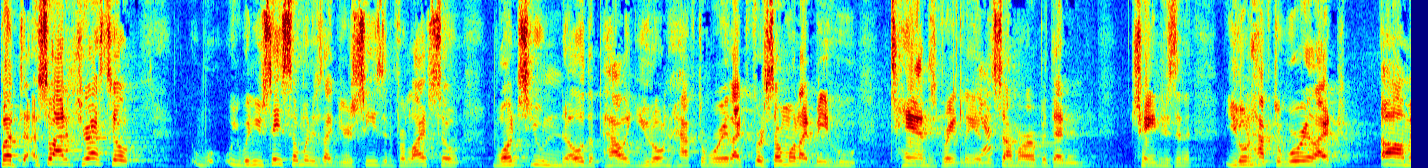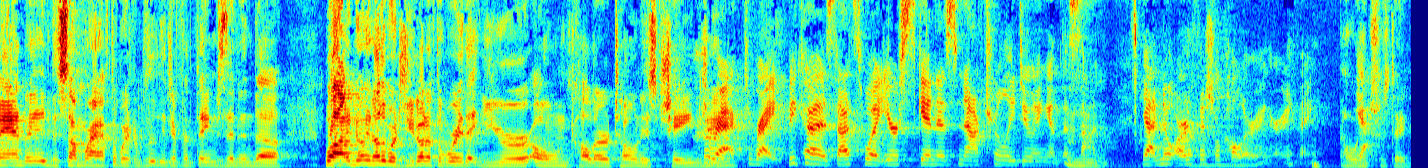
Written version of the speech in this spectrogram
But uh, so out of curiosity, so w- when you say someone is like your season for life, so once you know the palette, you don't have to worry. Like for someone like me who tans greatly in Yeah. the summer, but then changes in it, you don't have to worry like, oh man, in the summer I have to wear completely different things than in the. Well, I know. In other words, you don't have to worry that your own color tone is changing. Correct, right. Because that's what your skin is naturally doing in the sun. Yeah, no artificial coloring or anything. Mm-hmm. Oh, yeah. interesting.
